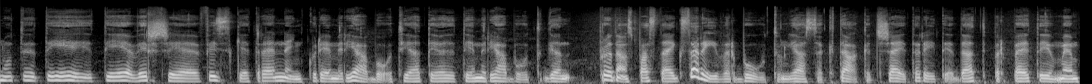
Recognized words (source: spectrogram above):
Nu, tie, tie ir šie fiziskie treniņi, kuriem ir jābūt. Jā, tie, tiem ir jābūt gan Protams, pastaigas arī var būt. Un jāsaka tā, ka šeit arī tie dati par pētījumiem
